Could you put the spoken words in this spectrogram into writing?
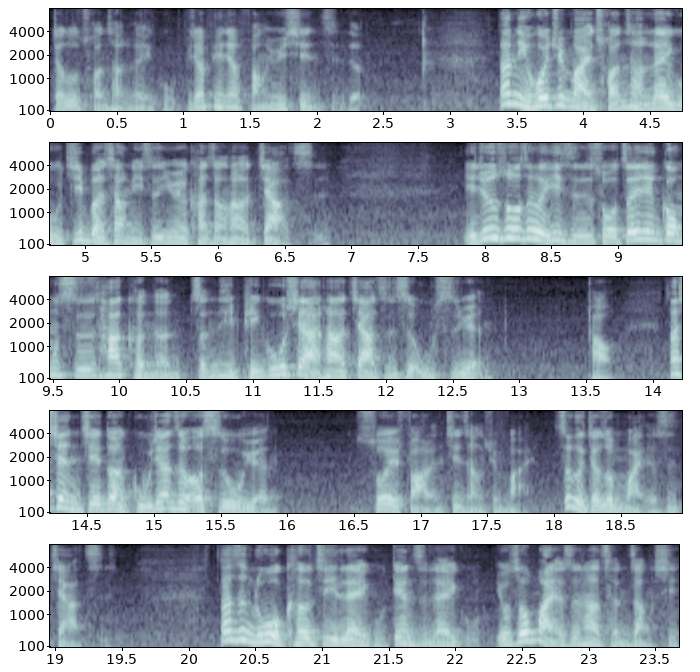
叫做传产类股，比较偏向防御性质的。那你会去买传产类股，基本上你是因为看上它的价值。也就是说，这个意思是说，这间公司它可能整体评估下来，它的价值是五十元。好，那现阶段股价只有二十五元，所以法人进场去买，这个叫做买的是价值。但是如果科技类股、电子类股，有时候买的是它的成长性。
